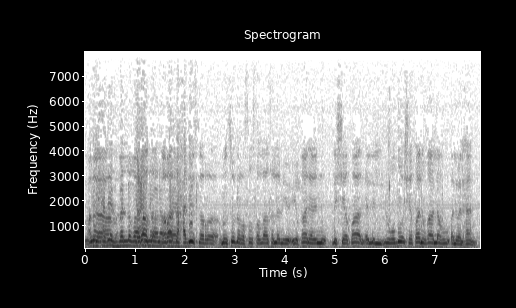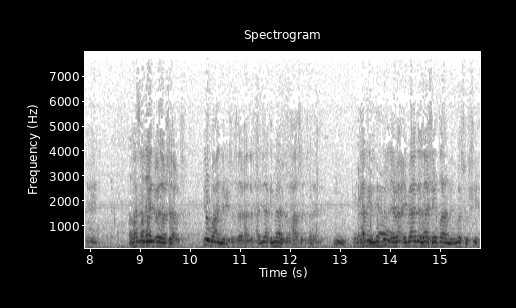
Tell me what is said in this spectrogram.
الحديث بلغ قرأت عني ولا قرأت. حديث لر- منسوب للرسول صلى الله عليه وسلم يقال يعني إنه للشيطان للوضوء شيطان يقال له الولهان. هذا هذا صحيح؟ يدعو الوساوس يروى عن النبي صلى الله عليه وسلم هذا الحديث لكن ما يذكر حاصل سنده. لكن كل عبادة لها شيطان يوسوس فيها.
